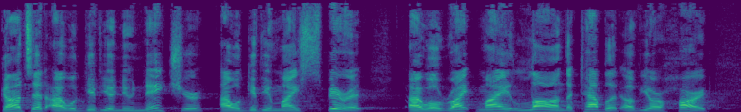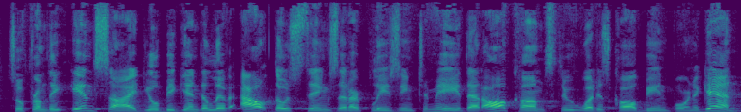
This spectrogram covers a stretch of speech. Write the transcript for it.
God said, I will give you a new nature. I will give you my spirit. I will write my law on the tablet of your heart. So from the inside, you'll begin to live out those things that are pleasing to me. That all comes through what is called being born again.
